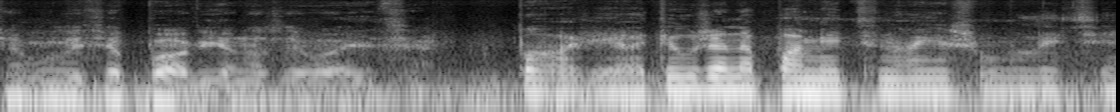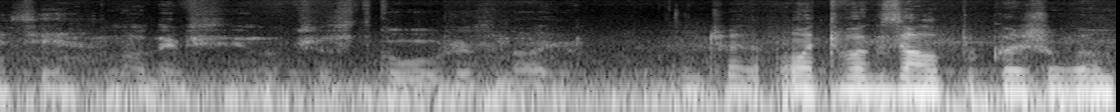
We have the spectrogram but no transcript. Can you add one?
Це вулиця Павія називається. Павія. А ти вже на пам'ять знаєш вулиці ці. Ну, не всі, ну частково вже знаю. От вокзал покажу вам.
